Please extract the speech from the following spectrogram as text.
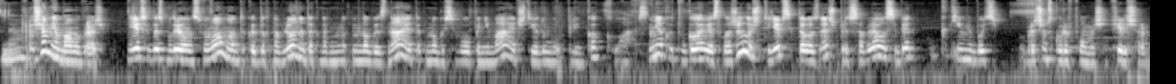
Да. Вообще у меня мама врач. Я всегда смотрела на свою маму, она такая вдохновленная, так много знает, так много всего понимает, что я думаю, блин, как классно. У меня как-то в голове сложилось, что я всегда, вот знаешь, представляла себя каким-нибудь врачом скорой помощи, фельдшером.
